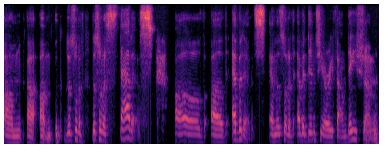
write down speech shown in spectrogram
um, uh, um, the sort of the sort of status of of evidence and the sort of evidentiary foundation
